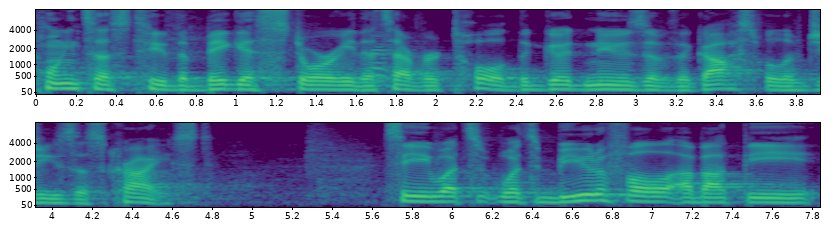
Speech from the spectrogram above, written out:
points us to the biggest story that's ever told the good news of the gospel of Jesus Christ. See, what's, what's beautiful about the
